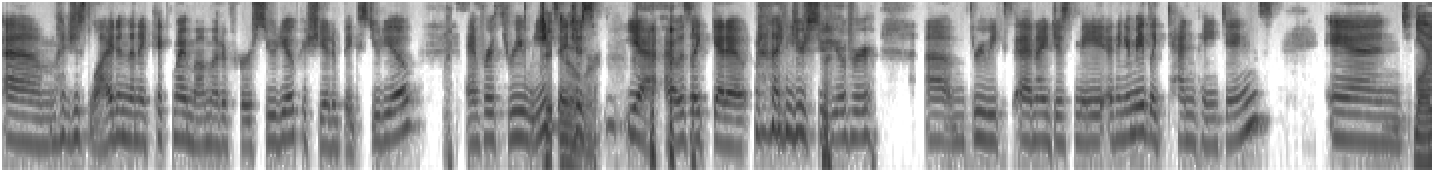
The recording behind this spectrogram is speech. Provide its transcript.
Um, I just lied. And then I kicked my mom out of her studio because she had a big studio. And for three weeks, I just, yeah, I was like, get out. Your studio for um, three weeks. And I just made, I think I made like 10 paintings and large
